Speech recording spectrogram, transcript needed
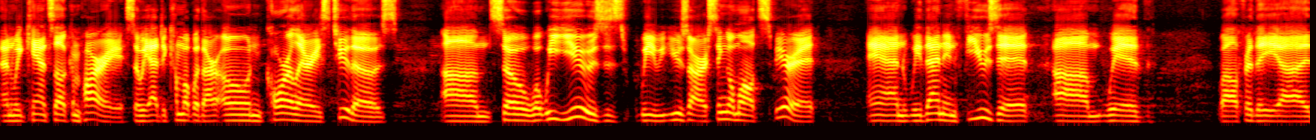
and we can't sell Campari. So we had to come up with our own corollaries to those. Um, so what we use is we use our single malt spirit and we then infuse it um, with, well, for the uh,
